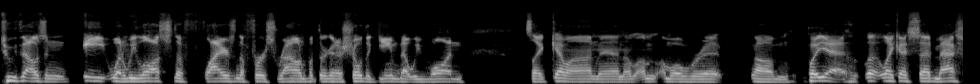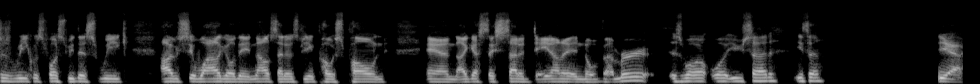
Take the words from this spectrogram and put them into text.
2008 when we lost the Flyers in the first round, but they're going to show the game that we won. It's like, come on, man, I'm I'm, I'm over it. Um, but yeah, like I said, Masters Week was supposed to be this week. Obviously, a while ago they announced that it was being postponed, and I guess they set a date on it in November. Is what what you said, Ethan? Yeah.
